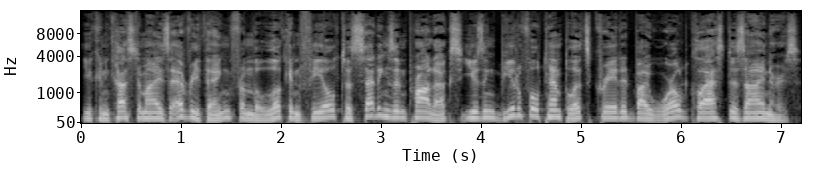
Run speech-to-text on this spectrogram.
You can customize everything from the look and feel to settings and products using beautiful templates created by world class designers.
